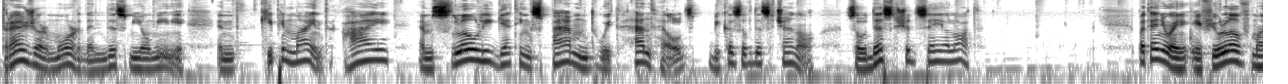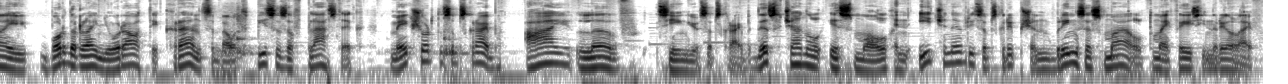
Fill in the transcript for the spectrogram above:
treasure more than this Miyoo Mini. And keep in mind, I am slowly getting spammed with handhelds because of this channel. So this should say a lot. But anyway, if you love my borderline neurotic rants about pieces of plastic, make sure to subscribe. I love seeing you subscribe. This channel is small and each and every subscription brings a smile to my face in real life.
